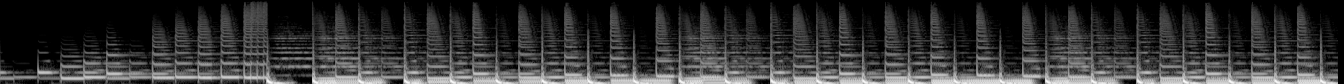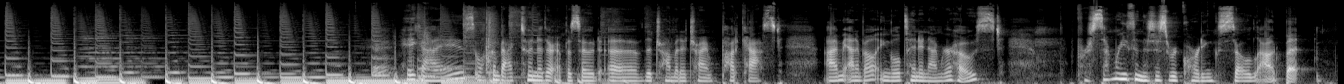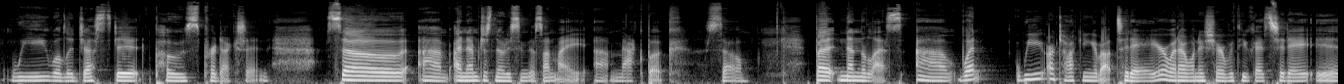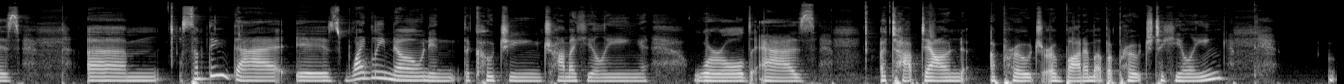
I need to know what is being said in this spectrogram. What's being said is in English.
Hey guys, welcome back to another episode of the Trauma to Triumph podcast. I'm Annabelle Ingleton and I'm your host. For some reason, this is recording so loud, but we will adjust it post production. So, um, and I'm just noticing this on my uh, MacBook. So, but nonetheless, uh, what we are talking about today, or what I want to share with you guys today, is um, something that is widely known in the coaching, trauma healing world as a top down approach or a bottom up approach to healing.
